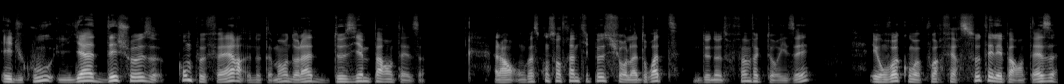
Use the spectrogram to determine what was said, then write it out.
et du coup, il y a des choses qu'on peut faire, notamment dans la deuxième parenthèse. Alors on va se concentrer un petit peu sur la droite de notre forme factorisée, et on voit qu'on va pouvoir faire sauter les parenthèses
